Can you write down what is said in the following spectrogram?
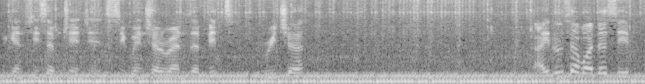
you can see some changes. Sequential runs a bit richer. Idles about the same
